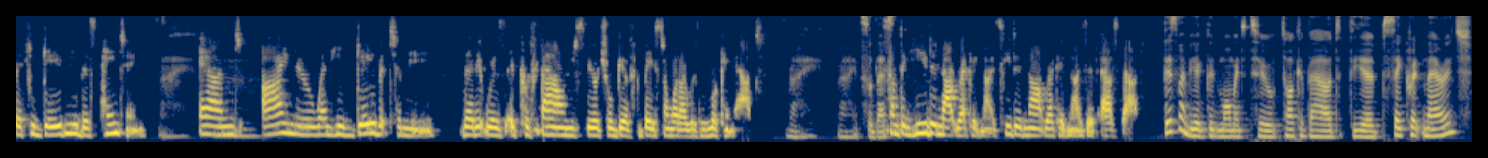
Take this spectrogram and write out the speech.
that he gave me this painting. And mm. I knew when he gave it to me that it was a profound spiritual gift based on what I was looking at. Right, right. So that's something he did not recognize. He did not recognize it as that. This might be a good moment to talk about the uh, sacred marriage,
